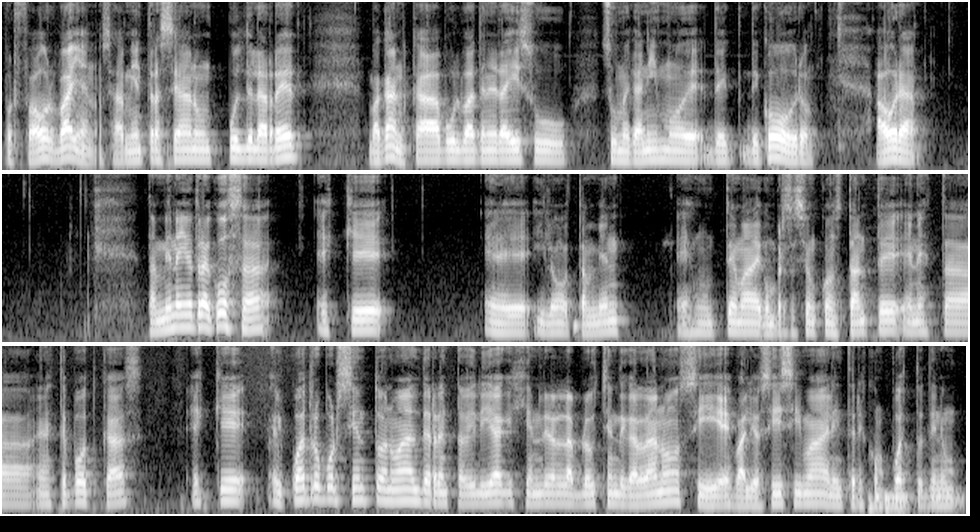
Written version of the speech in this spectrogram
por favor, vayan. O sea, mientras sean un pool de la red, bacán. Cada pool va a tener ahí su, mecanismo de cobro. Ahora, también hay otra cosa es que, eh, y lo, también es un tema de conversación constante en, esta, en este podcast, es que el 4% anual de rentabilidad que genera la blockchain de Cardano sí es valiosísima, el interés compuesto tiene un,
